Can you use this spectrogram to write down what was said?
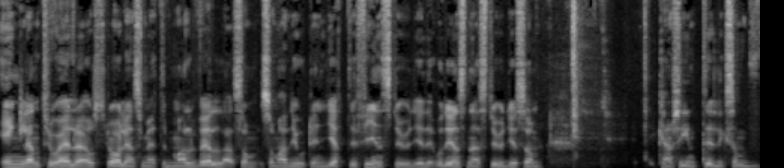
England tror jag, eller Australien som heter Malvella som, som hade gjort en jättefin studie. Och det är en sån här studie som kanske inte liksom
